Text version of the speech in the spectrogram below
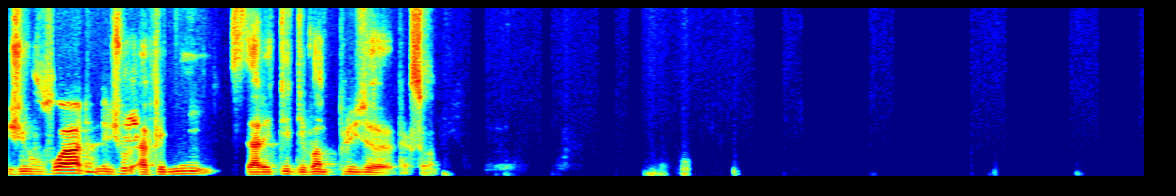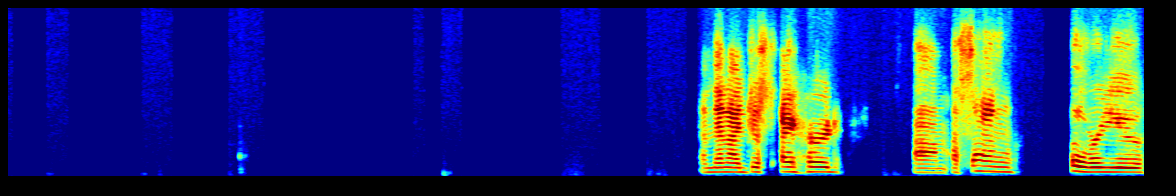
Je vous vois dans les jours à venir s'arrêter devant plusieurs personnes. And then I just I heard um, a song over you,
